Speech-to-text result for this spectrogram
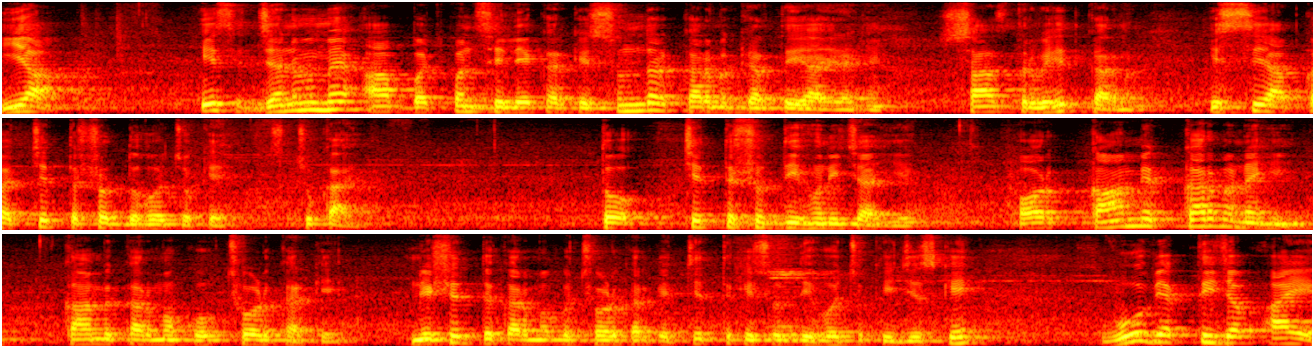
या इस जन्म में आप बचपन से लेकर के सुंदर कर्म करते आए रहे शास्त्र विहित कर्म, इससे आपका चित्त शुद्ध हो चुके, चुका है। तो चित्त शुद्धि होनी चाहिए और काम्य कर्म नहीं, काम्य कर्मों को छोड़ करके, निषिद्ध कर्मों को छोड़ करके चित्त की शुद्धि हो चुकी, जिसके वो व्यक्ति जब आए,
